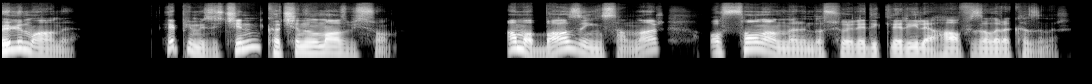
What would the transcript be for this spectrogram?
Ölüm anı. Hepimiz için kaçınılmaz bir son. Ama bazı insanlar o son anlarında söyledikleriyle hafızalara kazınır.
